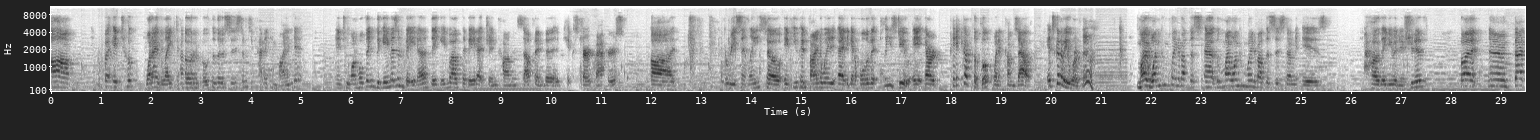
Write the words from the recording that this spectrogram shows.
Um, but it took what I liked out of both of those systems and kind of combined it into one whole thing. The game is in beta. They gave out the beta at Gen Con and stuff, and the Kickstart backers uh, recently. So if you can find a way to, uh, to get a hold of it, please do. It, or pick up the book when it comes out. It's gonna be worth it. My one complaint about this, uh, the, my one complaint about the system is how they do initiative. But uh, that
